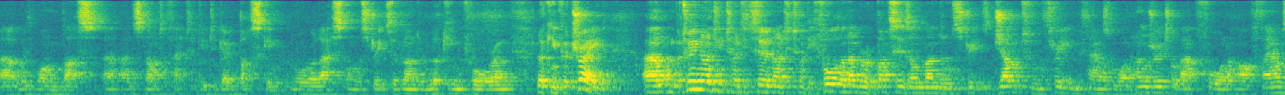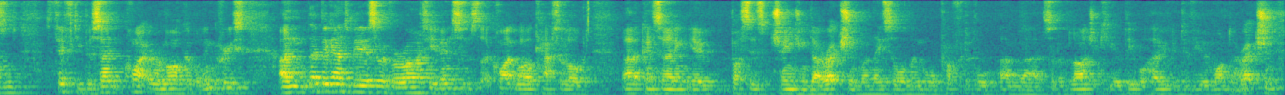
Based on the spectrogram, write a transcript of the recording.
uh, with one bus uh, and start effectively to go busking more or less on the streets of London looking for um, looking for trade. Um, and between 1922 and 1924, the number of buses on London streets jumped from 3,100 to about 4,500. 50%, quite a remarkable increase. And there began to be a sort of variety of incidents that are quite well catalogued uh, concerning you know, buses changing direction when they saw the more profitable um, uh, sort of larger queue of people hove into view in one direction.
